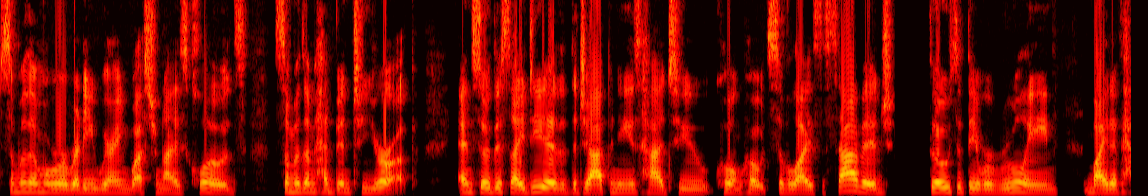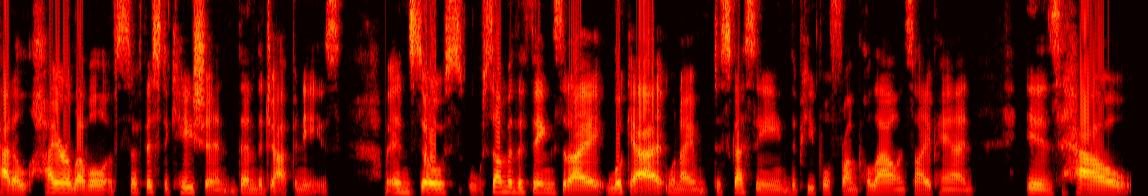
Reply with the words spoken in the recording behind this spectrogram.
Some of them were already wearing westernized clothes. Some of them had been to europe and so, this idea that the Japanese had to quote unquote civilize the savage, those that they were ruling might have had a higher level of sophistication than the Japanese. And so, some of the things that I look at when I'm discussing the people from Palau and Saipan is how,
